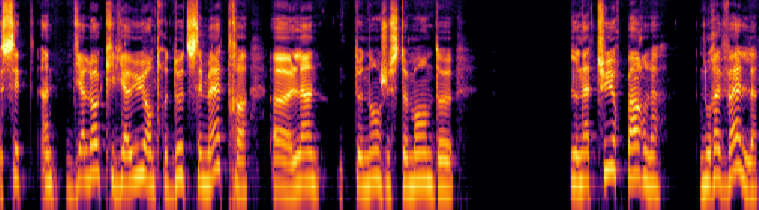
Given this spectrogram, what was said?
c'est un dialogue qu'il y a eu entre deux de ses maîtres, euh, l'un tenant justement de... La nature parle nous révèle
